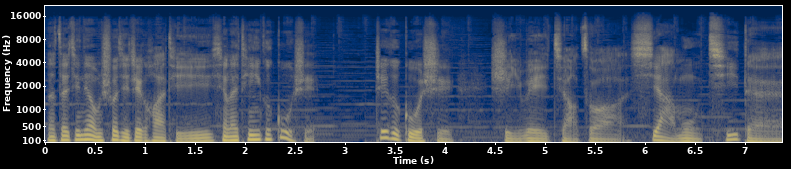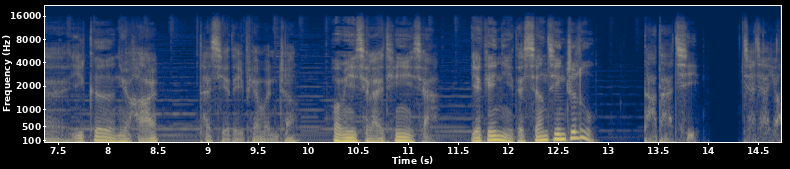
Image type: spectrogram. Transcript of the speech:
那在今天我们说起这个话题，先来听一个故事。这个故事是一位叫做夏木七的一个女孩，她写的一篇文章。我们一起来听一下，也给你的相亲之路打打气，加加油。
